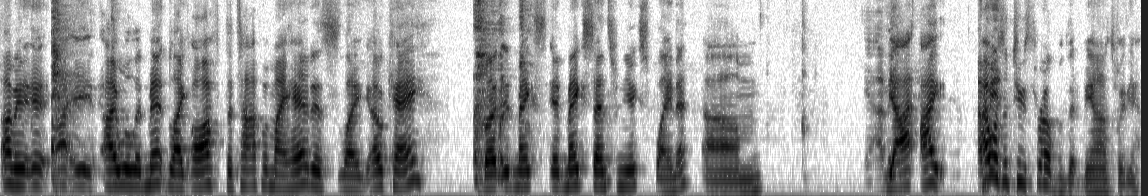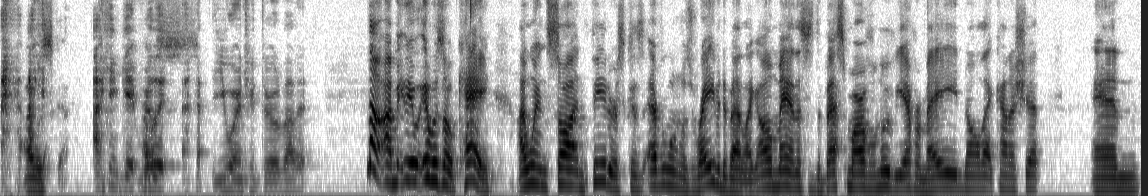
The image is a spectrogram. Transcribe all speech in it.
I mean, it, I it, I will admit, like off the top of my head, it's like okay, but it makes it makes sense when you explain it. Um, yeah, I mean, yeah, I I, I, I mean, wasn't too thrilled with it. To be honest with you, I was. I can get really. Was, you weren't too thrilled about it. No, I mean it, it, was okay. I went and saw it in theaters because everyone was raving about it, like, "Oh man, this is the best Marvel movie ever made," and all that kind of shit. And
